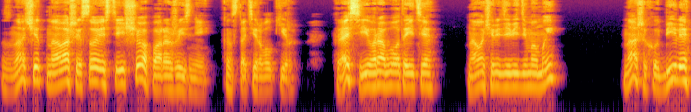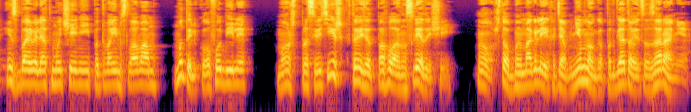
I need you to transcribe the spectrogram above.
«Значит, на вашей совести еще пара жизней», – констатировал Кир. «Красиво работаете». На очереди, видимо, мы? Наших убили, избавили от мучений, по твоим словам. Мотыльков убили. Может, просветишь, кто идет по плану следующий? Ну, чтобы мы могли хотя бы немного подготовиться заранее.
